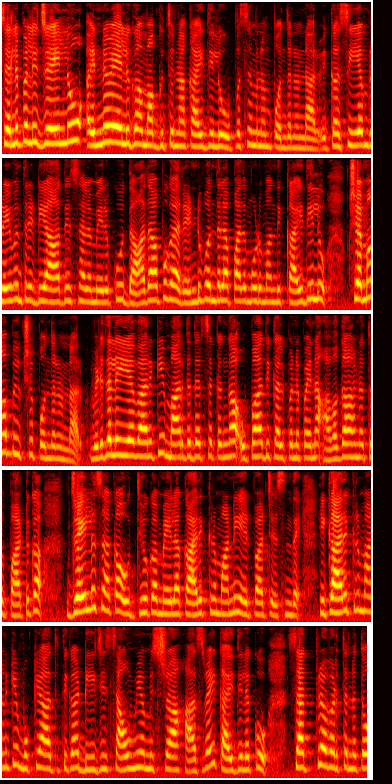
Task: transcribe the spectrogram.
చెల్లపల్లి జైల్లో ఎన్నో ఏళ్ళుగా మగ్గుతున్న ఖైదీలు ఉపశమనం పొందనున్నారు. ఇక సీఎం రేవంత్ రెడ్డి ఆదేశాల మేరకు దాదాపుగా రెండు వందల పదమూడు మంది ఖైదీలు క్షమాభిక్ష పొందనున్నారు. విడుదలయ్యే వారికి మార్గదర్శకంగా ఉపాధి కల్పనపైన అవగాహనతో పాటుగా జైలు శాఖ ఉద్యోగ మేళా కార్యక్రమాన్ని ఏర్పాటు చేసింది. ఈ కార్యక్రమానికి ముఖ్య అతిథిగా డీజీ సౌమ్య మిశ్రా హాజరై ఖైదీలకు సత్ప్రవర్తనతో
